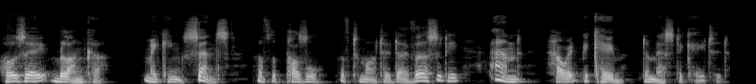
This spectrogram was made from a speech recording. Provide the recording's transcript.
Jose Blanca, making sense of the puzzle of tomato diversity and how it became domesticated.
